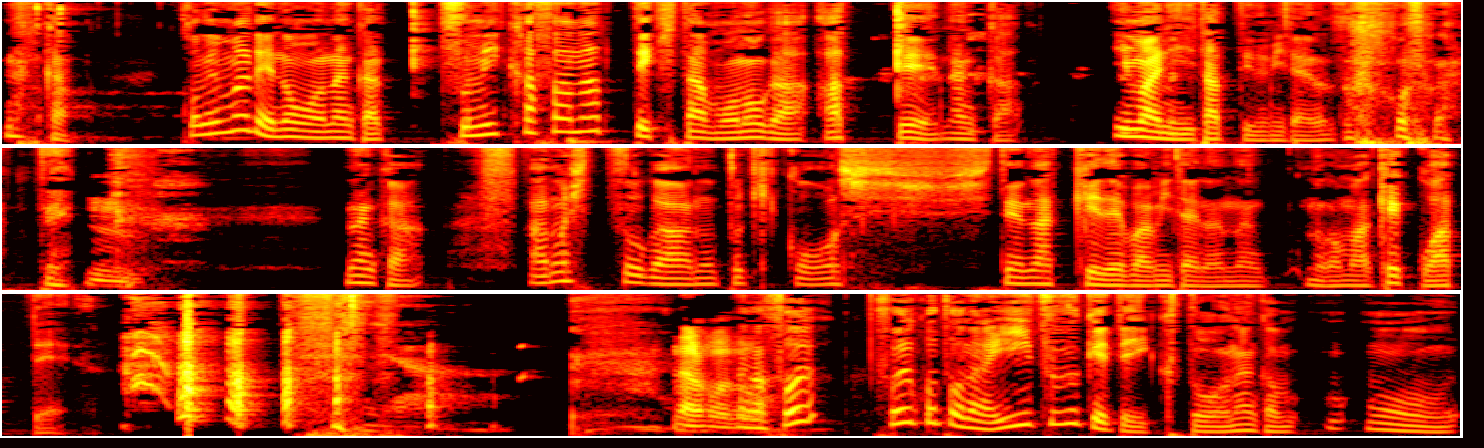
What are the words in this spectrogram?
なんか、これまでのなんか積み重なってきたものがあって、なんか、今に至っているみたいなことがあって、うん。なんか、あの人があの時こうしてなければみたいなのがまあ結構あって、なるほど。なんかそういう、そういうことをなんか言い続けていくと、なんかもう、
